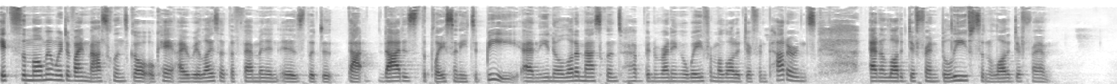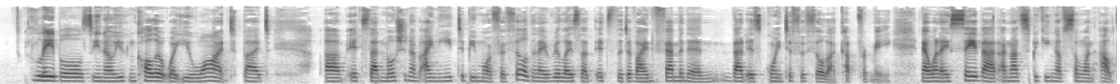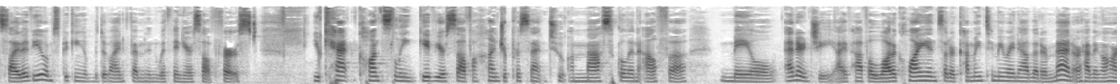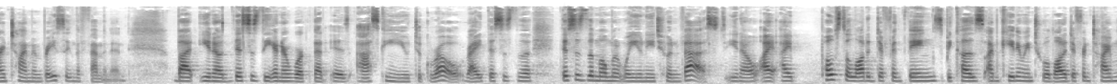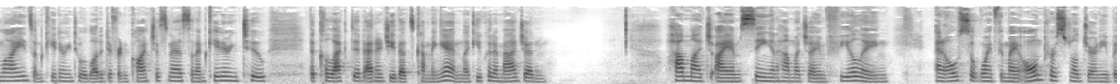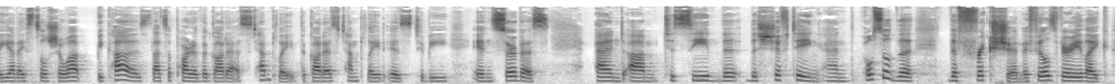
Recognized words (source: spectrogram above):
it's the moment where divine masculines go, okay, I realize that the feminine is the that that is the place I need to be. And you know, a lot of masculines have been running away from a lot of different patterns and a lot of different beliefs and a lot of different labels, you know, you can call it what you want, but um, it's that motion of I need to be more fulfilled. And I realize that it's the divine feminine that is going to fulfill that cup for me. Now, when I say that, I'm not speaking of someone outside of you, I'm speaking of the divine feminine within yourself first. You can't constantly give yourself 100% to a masculine alpha male energy. I have a lot of clients that are coming to me right now that are men are having a hard time embracing the feminine. But you know this is the inner work that is asking you to grow right? This is the this is the moment where you need to invest. You know i i post a lot of different things because i'm catering to a lot of different timelines. I'm catering to a lot of different consciousness and i'm catering to the collective energy that's coming in. Like you could imagine how much i am seeing and how much i am feeling and also going through my own personal journey, but yet I still show up because that's a part of the goddess template. The goddess template is to be in service and um, to see the the shifting and also the the friction. It feels very like,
